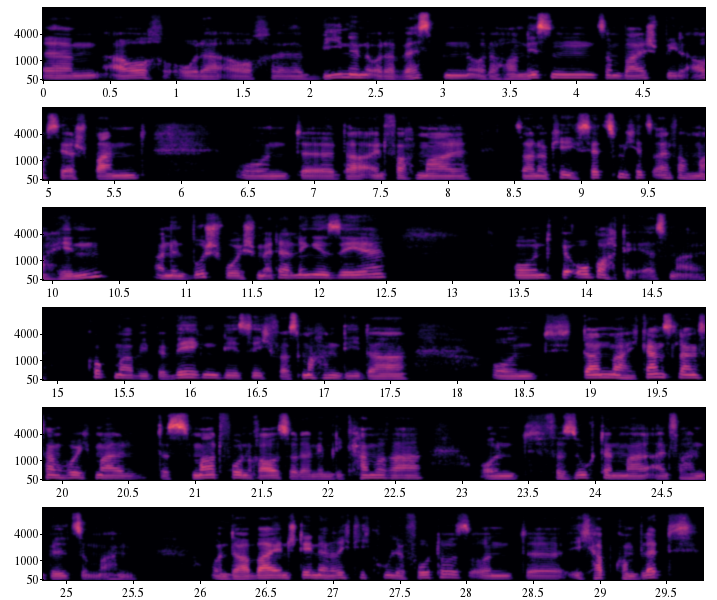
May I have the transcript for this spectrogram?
ähm, auch oder auch äh, Bienen oder Wespen oder Hornissen zum Beispiel, auch sehr spannend. Und äh, da einfach mal sagen, okay, ich setze mich jetzt einfach mal hin an den Busch, wo ich Schmetterlinge sehe und beobachte erstmal. Guck mal, wie bewegen die sich, was machen die da und dann mache ich ganz langsam, hole ich mal das Smartphone raus oder nehme die Kamera und versuche dann mal einfach ein Bild zu machen. Und dabei entstehen dann richtig coole Fotos und äh, ich habe komplett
